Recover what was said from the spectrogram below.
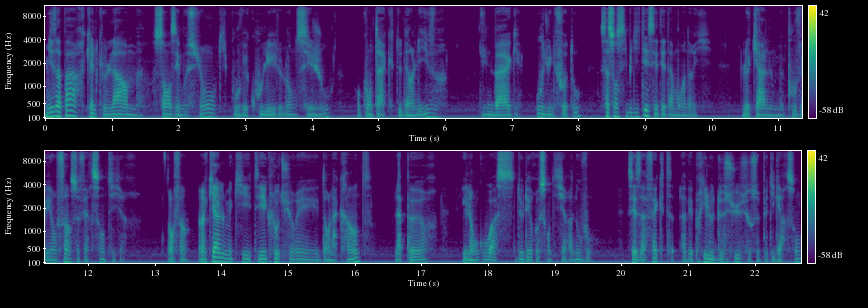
Mis à part quelques larmes sans émotion qui pouvaient couler le long de ses joues, au contact d'un livre, d'une bague ou d'une photo, sa sensibilité s'était amoindrie. Le calme pouvait enfin se faire sentir. Enfin, un calme qui était clôturé dans la crainte, la peur et l'angoisse de les ressentir à nouveau. Ses affects avaient pris le dessus sur ce petit garçon,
